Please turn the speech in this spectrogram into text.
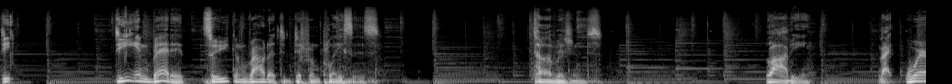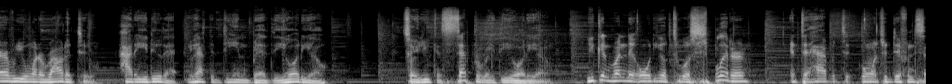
de, embed it so you can route it to different places? Televisions, lobby, like wherever you want to route it to. How do you do that? You have to de-embed the audio so you can separate the audio. You can run the audio to a splitter and to have it to go into different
